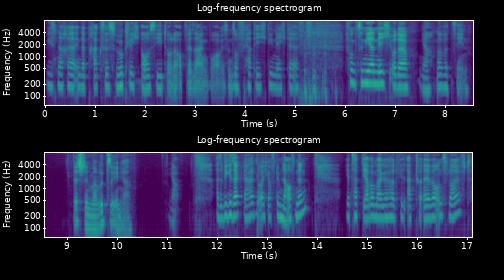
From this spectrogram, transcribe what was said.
wie es nachher in der Praxis wirklich aussieht oder ob wir sagen, boah, wir sind so fertig, die Nächte funktionieren nicht oder ja, man wird sehen. Das stimmt, man wird sehen, ja. Ja. Also wie gesagt, wir halten euch auf dem Laufenden. Jetzt habt ihr aber mal gehört, wie es aktuell bei uns läuft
